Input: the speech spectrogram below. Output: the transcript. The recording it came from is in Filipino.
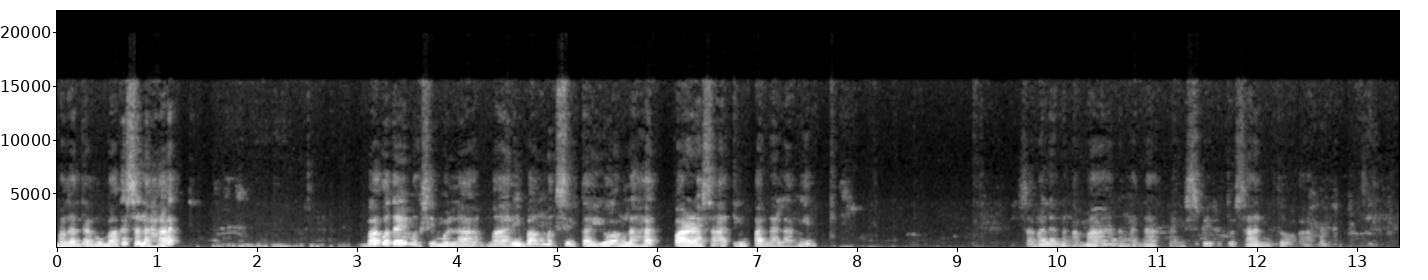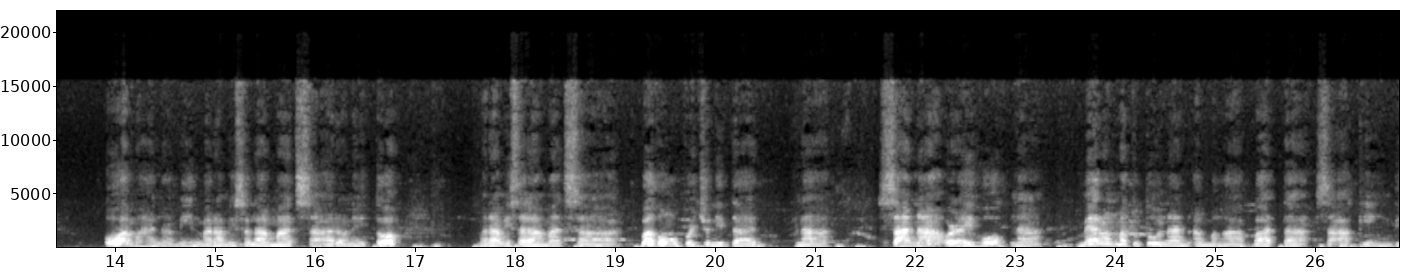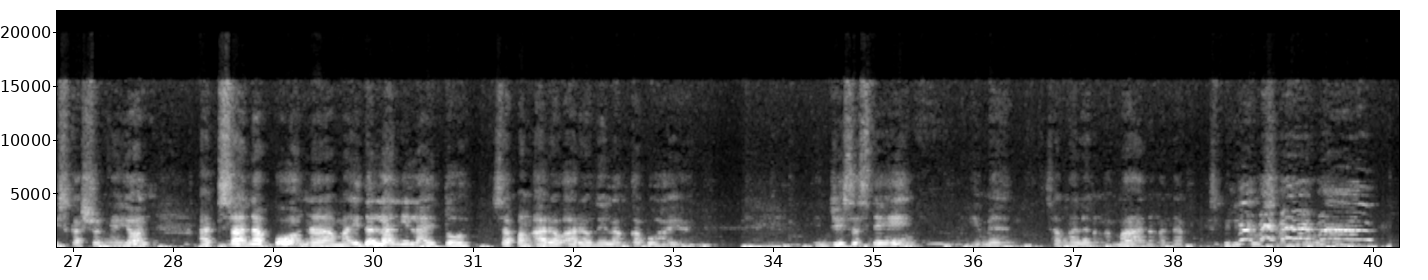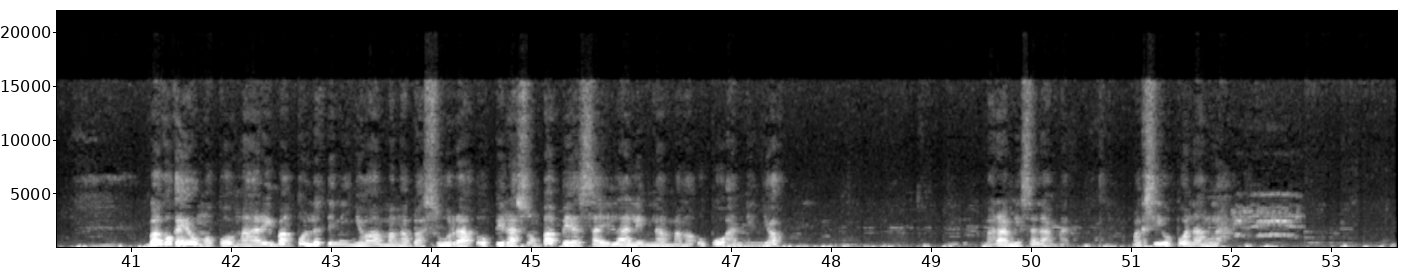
Magandang umaga sa lahat. Bago tayo magsimula, maaari bang magsitayo ang lahat para sa ating panalangin? Sa ngalan ng Ama, ng Anak, ng Espiritu Santo. Amen. O Amahan namin, maraming salamat sa araw na ito. Maraming salamat sa bagong oportunidad na sana or I hope na meron matutunan ang mga bata sa aking discussion ngayon at sana po na maidala nila ito sa pang-araw-araw nilang kabuhayan. In Jesus' name, Amen. Sa ngalan ng Ama, ng Anak, ng Espiritu Santo. Bago kayo umupo, maaari bang pulutin ninyo ang mga basura o pirasong papel sa ilalim ng mga upuan ninyo? Maraming salamat. Magsiupo na ang lahat.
